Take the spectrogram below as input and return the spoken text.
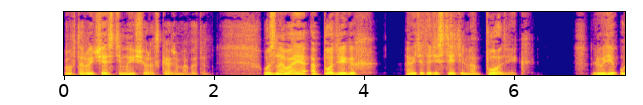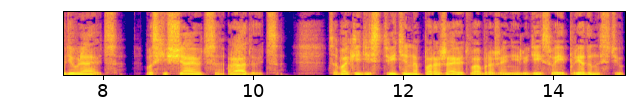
Во второй части мы еще расскажем об этом. Узнавая о подвигах, а ведь это действительно подвиг, люди удивляются, восхищаются, радуются. Собаки действительно поражают воображение людей своей преданностью,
